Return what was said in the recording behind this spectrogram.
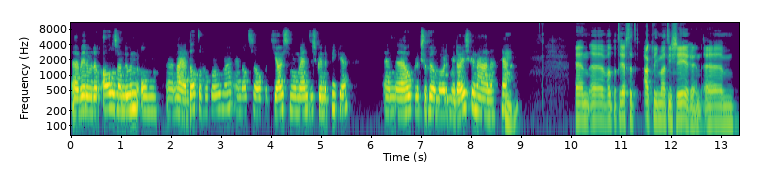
Uh, willen we er alles aan doen om uh, nou ja, dat te voorkomen. En dat ze op het juiste moment dus kunnen pieken. En uh, hopelijk zoveel mogelijk medailles kunnen halen. Ja. Mm En uh, wat betreft het acclimatiseren. Um,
